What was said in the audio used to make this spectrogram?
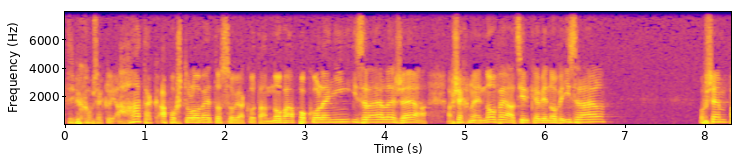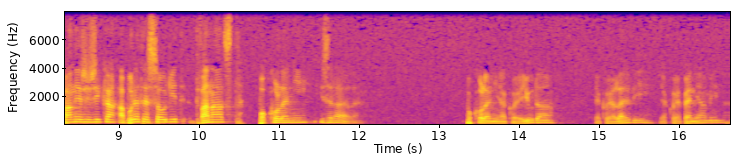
A teď bychom řekli, aha, tak apoštolové to jsou jako ta nová pokolení Izraele, že? A, a všechno je nové a církev je nový Izrael. Ovšem pan Ježíš říká, a budete soudit 12 pokolení Izraele. Pokolení jako je Juda, jako je Levi, jako je Benjamin,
